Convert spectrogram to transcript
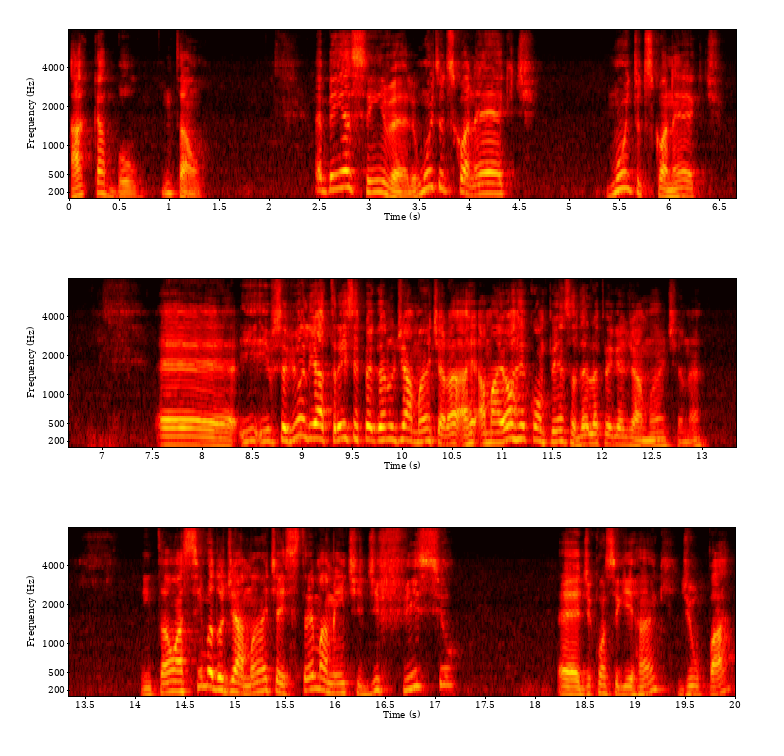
acabou. Então, é bem assim, velho. Muito desconnect, muito desconnect. É, e, e, você viu ali a Tracer pegando diamante, era a, a, maior recompensa dela é pegar diamante, né? Então, acima do diamante é extremamente difícil é, de conseguir rank, de upar.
